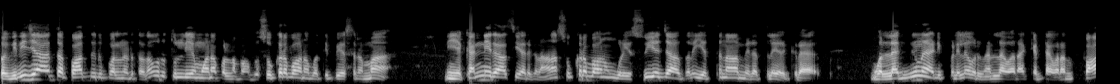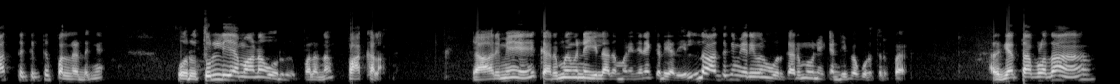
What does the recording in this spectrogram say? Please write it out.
இப்ப விரிஜாத்தை பார்த்துட்டு பலன் எடுத்தாதான் ஒரு துல்லியமான பலனை பார்ப்போம். சுக்கரபாவனை பத்தி பேசுறோமா? நீங்க கன்னி ராசியா இருக்கலாம். ஆனா சுக்கரபாவன் உங்களுடைய சுயஜாதத்துல எத்தனாம் இடத்துல இருக்கிறார்? உங்க லக்ன அடிப்படையில ஒரு நல்ல வரா கெட்ட வரான்னு பார்த்துக்கிட்டு பலன் எடுங்க. ஒரு துல்லியமான ஒரு பலனை பார்க்கலாம். யாருமே கர்ம வினை இல்லாத மனிதனே கிடையாது. எல்லாத்துக்கும் இறைவன் ஒரு கர்ம வினை கண்டிப்பா கொடுத்திருப்பார். அதுக்கேத்தாப்புலதான்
